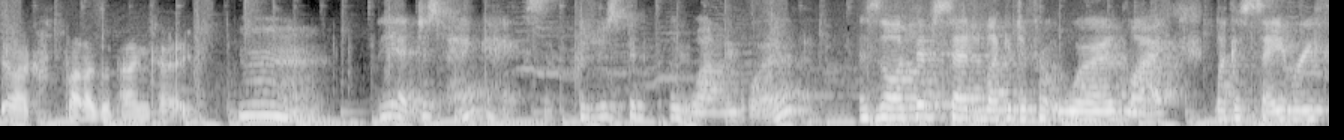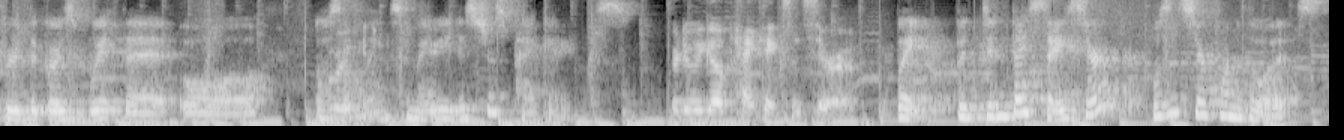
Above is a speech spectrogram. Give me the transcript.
You're like flat as a pancake. Hmm. Yeah, just pancakes. Like, could it just be the one word? It's not like they've said like a different word, like like a savory food that goes with it, or or something. So maybe it's just pancakes. Or do we go pancakes and syrup? Wait, but didn't they say syrup? Wasn't syrup one of the words?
